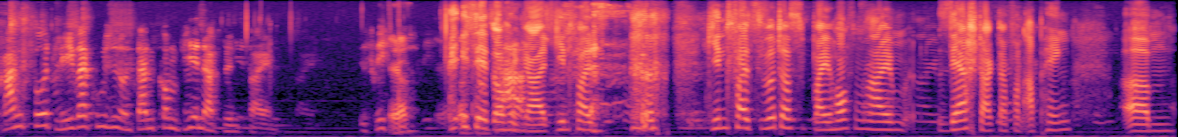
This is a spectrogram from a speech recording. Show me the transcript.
Frankfurt, Leverkusen und dann kommen wir nach Sinsheim. Ist richtig. Ja? Ist ja jetzt auch Ah. egal. Jedenfalls, jedenfalls wird das bei Hoffenheim sehr stark davon abhängen, ähm,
